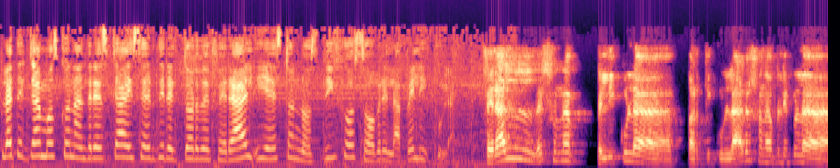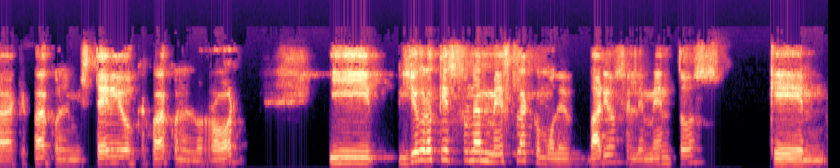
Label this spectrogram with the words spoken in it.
Platicamos con Andrés Kaiser, director de Feral, y esto nos dijo sobre la película. Feral es una película particular, es una película que juega con el misterio, que juega con el horror. Y, yo creo que es una mezcla como de varios elementos que,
